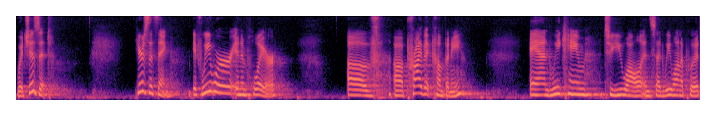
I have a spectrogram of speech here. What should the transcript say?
Which is it? Here's the thing if we were an employer of a private company and we came to you all and said, we want to put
